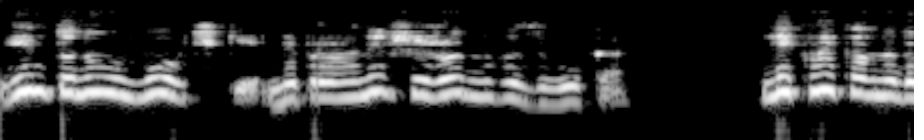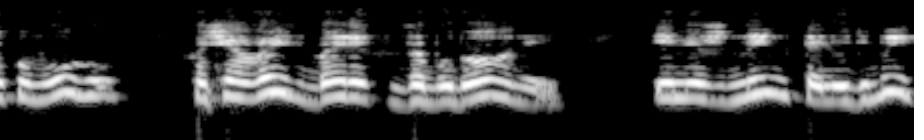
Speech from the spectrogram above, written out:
Він тонув мовчки, не проронивши жодного звука, не кликав на допомогу, хоча весь берег забудований, і між ним та людьми,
